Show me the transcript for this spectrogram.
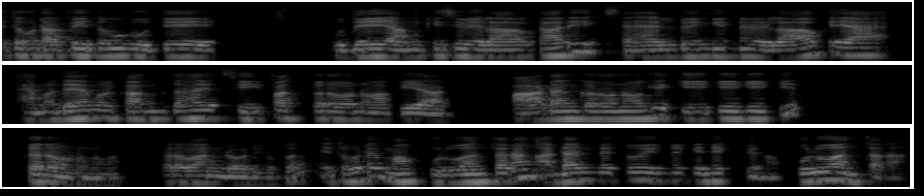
එතකොට අපි හිතමුකෝ උදේ උදේ යම් කිසි වෙලාවක හරි සැහැල්ලුවෙන් ඉන්න වෙලාවක එයා හැමදාම ওই කරුණු 10 සිහිපත් කරනවා අපි යාට. පාඩම් කරනවා වගේ කී කී කී කරනවා. කරවන්න ඕනේ ඔබ. එතකොට මම පුළුවන් තරම් අඬන්නේ නැතුව ඉන්න කෙනෙක් වෙනවා. පුළුවන් තරම්.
